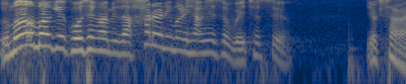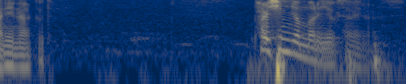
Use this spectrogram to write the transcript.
어마어마하게 고생하면서 하나님을 향해서 외쳤어요. 역사가 안 일어났거든. 80년 만에 역사가 일어났어요.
